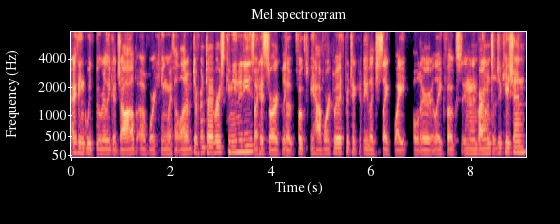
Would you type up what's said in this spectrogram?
I think we do a really good job of working with a lot of different diverse communities. But historically, the folks we have worked with, particularly like just like white older like folks in environmental education,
